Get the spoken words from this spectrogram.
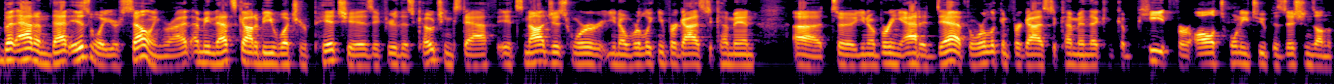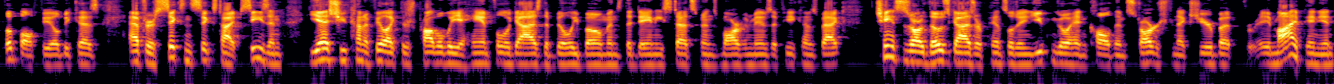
But Adam, that is what you're selling, right? I mean, that's got to be what your pitch is. If you're this coaching staff, it's not just we're you know we're looking for guys to come in uh, to you know bring added depth. We're looking for guys to come in that can compete for all 22 positions on the football field. Because after a six and six type season, yes, you kind of feel like there's probably a handful of guys, the Billy Bowmans, the Danny Stutsmans, Marvin Mims, if he comes back. Chances are those guys are penciled in. You can go ahead and call them starters for next year. But for, in my opinion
